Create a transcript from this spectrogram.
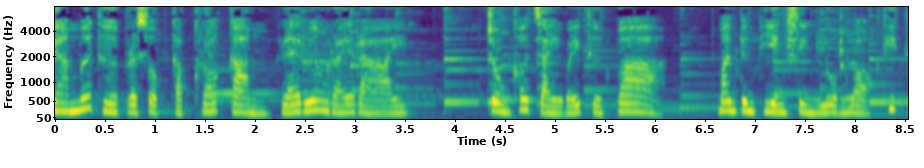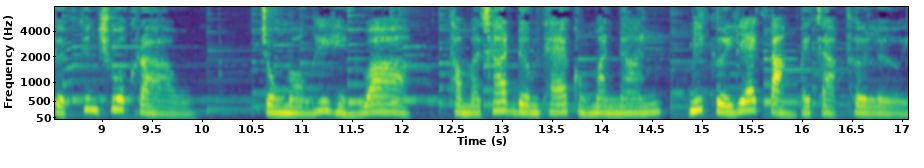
ยามเมื่อเธอประสบกับเคราะห์กรรมและเรื่องร้ายๆ จงเข้าใจไว้เถิดว่า มันเป็นเพียงสิ่งลวงหลอกที่เกิดขึ้นชั่วคราว จงมองให้เห็นว่า ธรรมชาติเดิมแท้ของมันนั้นมิเคยแยกต่างไปจากเธอเลย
